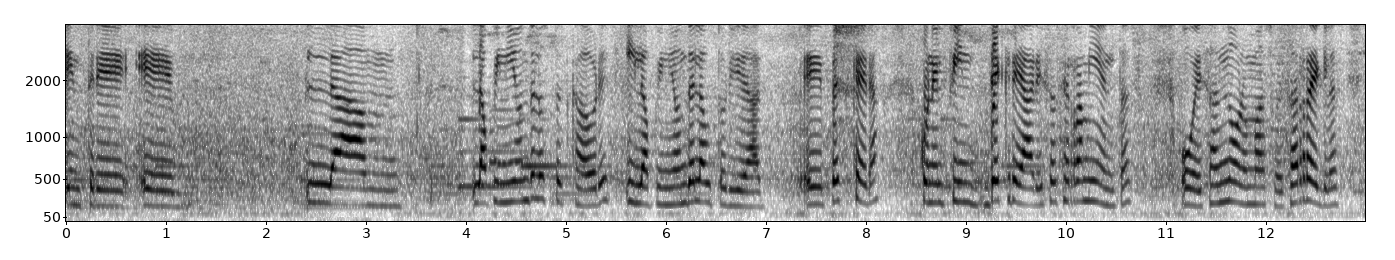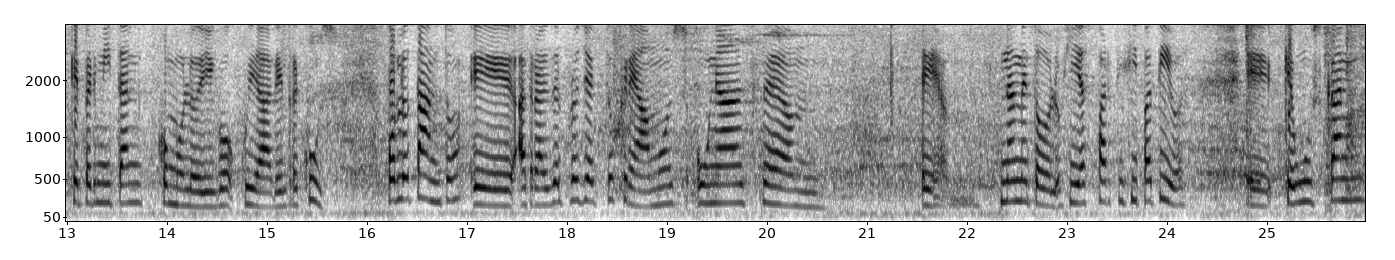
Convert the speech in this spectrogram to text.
entre eh, la, la, opinión de los pescadores y la opinión de la autoridad eh, pesquera con el fin de crear esas herramientas o esas normas o esas reglas que permitan, como lo digo, cuidar el recurso. Por lo tanto, eh, a través del proyecto creamos unas unas metodologías participativas eh, que buscan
